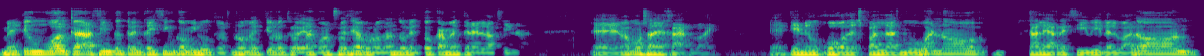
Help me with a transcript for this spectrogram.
mete un gol cada 135 minutos. No metió el otro día con Suecia, por lo tanto le toca meter en la final. Eh, vamos a dejarlo ahí. Eh, tiene un juego de espaldas muy bueno, sale a recibir el balón.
